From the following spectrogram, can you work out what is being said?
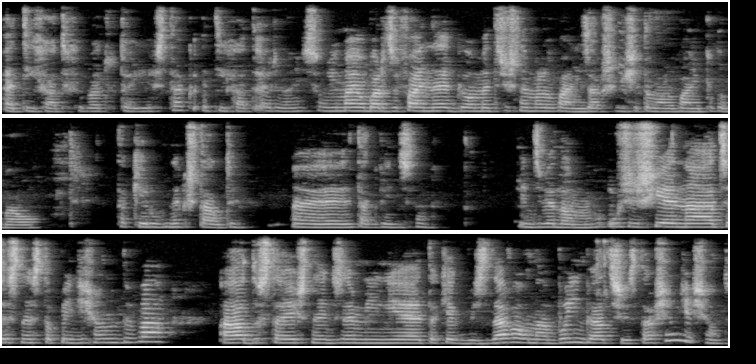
Etihad chyba tutaj jest, tak? Etihad Airlines. Oni mają bardzo fajne geometryczne malowanie. Zawsze mi się to malowanie podobało. Takie równe kształty. E, tak więc no. Więc wiadomo, uczysz je na Cessna 152, a dostajesz na egzaminie tak jakbyś zdawał na Boeinga 380.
